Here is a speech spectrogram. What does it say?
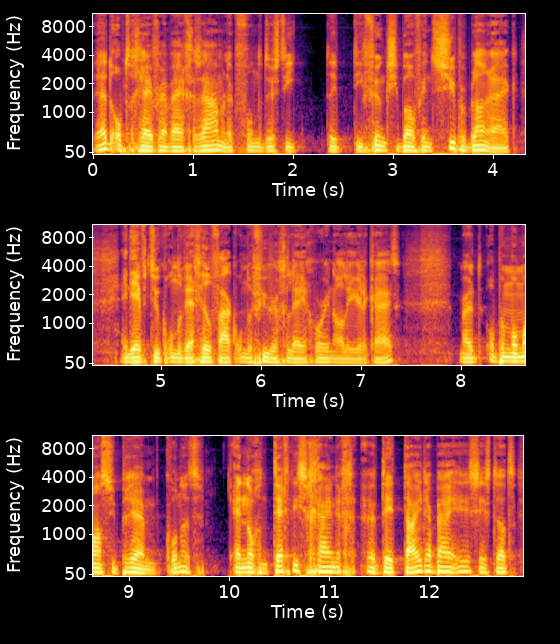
hè, de opdrachtgever en wij gezamenlijk, vonden dus die, die, die functie bovenin super belangrijk. En die heeft natuurlijk onderweg heel vaak onder vuur gelegen, hoor, in alle eerlijkheid. Maar op een moment suprême kon het. En nog een technisch geinig eh, detail daarbij is, is dat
